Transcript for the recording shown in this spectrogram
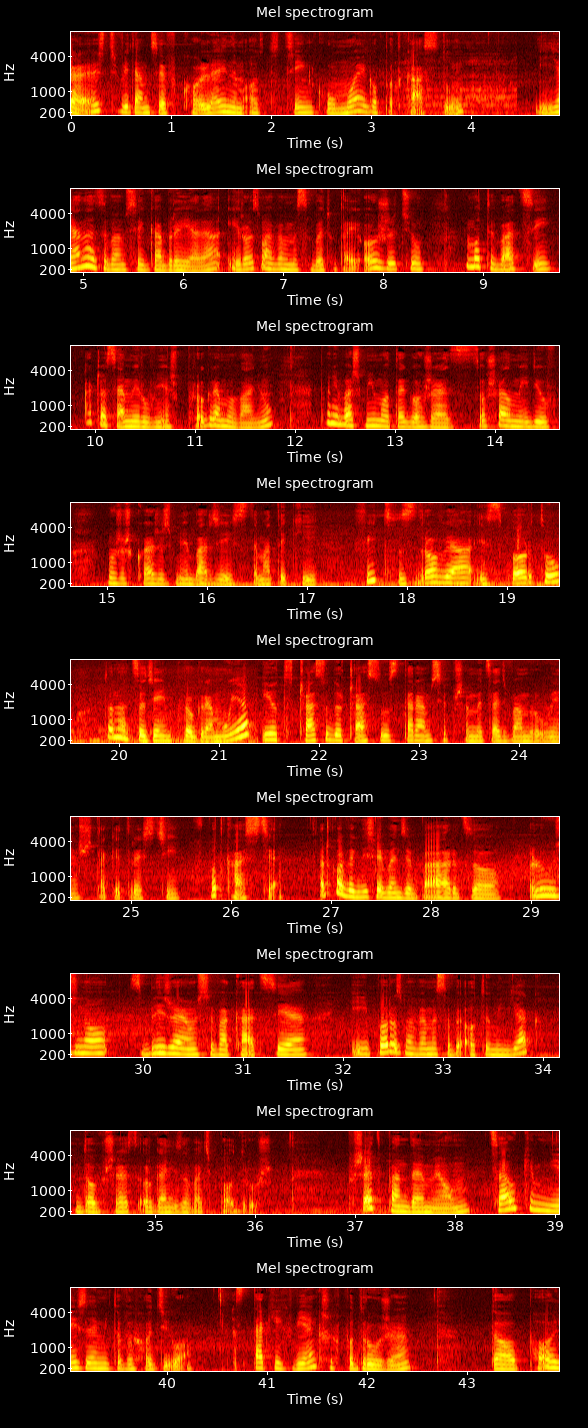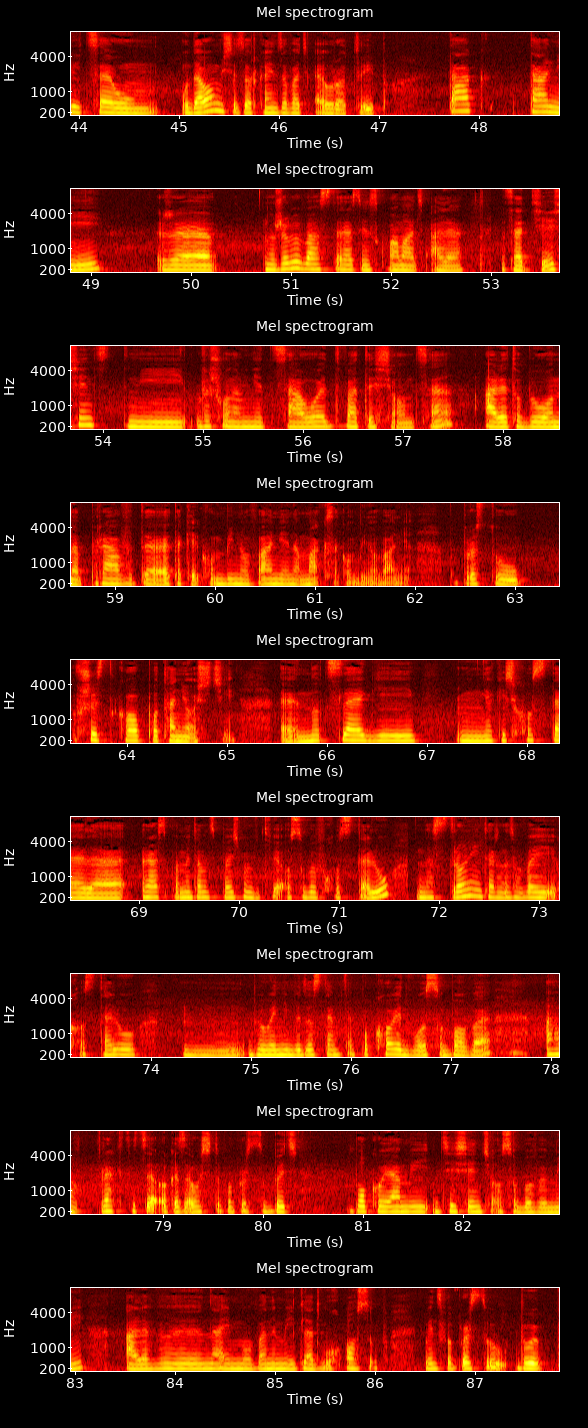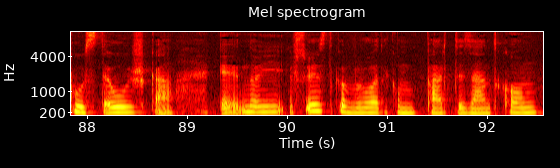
Cześć, witam Cię w kolejnym odcinku mojego podcastu. Ja nazywam się Gabriela i rozmawiamy sobie tutaj o życiu, motywacji, a czasami również programowaniu, ponieważ mimo tego, że z social mediów możesz kojarzyć mnie bardziej z tematyki fit, zdrowia i sportu, to na co dzień programuję i od czasu do czasu staram się przemycać Wam również takie treści w podcaście. Aczkolwiek dzisiaj będzie bardzo luźno, zbliżają się wakacje i porozmawiamy sobie o tym, jak dobrze zorganizować podróż. Przed pandemią całkiem nieźle mi to wychodziło. Z takich większych podróży to po liceum udało mi się zorganizować Eurotrip tak tani, że no żeby Was teraz nie skłamać, ale za 10 dni wyszło na mnie całe 2000 ale to było naprawdę takie kombinowanie na maksa kombinowanie. Po prostu wszystko po taniości. E, noclegi, mm, jakieś hostele. Raz pamiętam, spaliśmy w dwie osoby w hostelu. Na stronie internetowej hostelu mm, były niby dostępne pokoje dwuosobowe, a w praktyce okazało się to po prostu być pokojami dziesięcioosobowymi, ale wynajmowanymi dla dwóch osób więc po prostu były puste łóżka. Y, no i wszystko było taką partyzantką.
